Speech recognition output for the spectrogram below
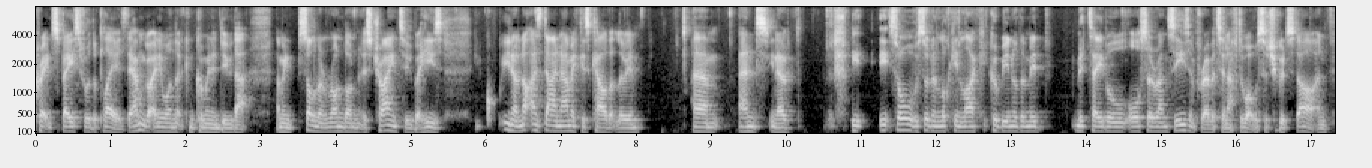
creating space for other players. They haven't got anyone that can come in and do that. I mean, Salomon Rondon is trying to, but he's, you know, not as dynamic as Calvert Lewin. Um, and, you know, it, it's all of a sudden looking like it could be another mid mid table also ran season for Everton after what was such a good start. And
